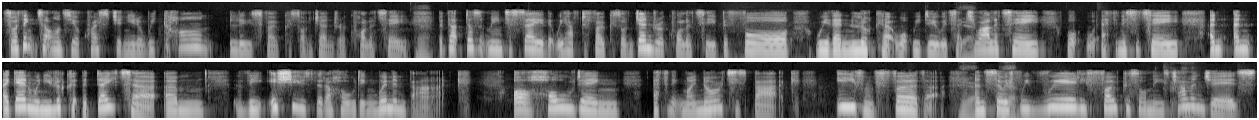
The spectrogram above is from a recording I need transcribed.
So I think to answer your question, you know, we can't lose focus on gender equality, yeah. but that doesn't mean to say that we have to focus on gender equality before we then look at what we do with sexuality, yeah. what ethnicity, and and again, when you look at the data, um, the issues that are holding women back are holding ethnic minorities back even further. Yeah, and so, yeah. if we really focus on these challenges,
